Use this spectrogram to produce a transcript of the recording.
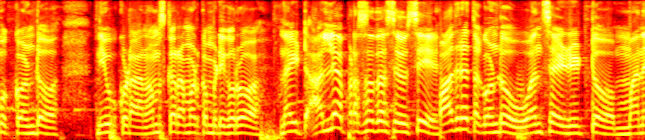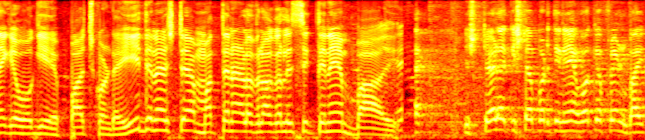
ಮುಕ್ಕೊಂಡು ನೀವು ಕೂಡ ನಮಸ್ಕಾರ ಮಾಡ್ಕೊಂಡ್ಬಿಡಿ ಗುರು. ನೈಟ್ ಅಲ್ಲೇ ಪ್ರಸಾದ ಸೇವಿಸಿ ಪಾತ್ರೆ ತಗೊಂಡು ಒಂದ್ ಸೈಡ್ ಇಟ್ಟು ಮನೆಗೆ ಹೋಗಿ ಪಾಚ್ಕೊಂಡೆ. ಈ ದಿನ ಅಷ್ಟೇ, ಮತ್ತೆ ನಾಳೆ ಬ್ಲಾಗ್ ಅಲ್ಲಿ ಸಿಗ್ತೀನಿ. ಬಾಯ್ ಇಷ್ಟು ಹೇಳಕ್ ಇಷ್ಟಪಡ್ತೀನಿ. ಓಕೆ ಫ್ರೆಂಡ್ ಬಾಯ್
